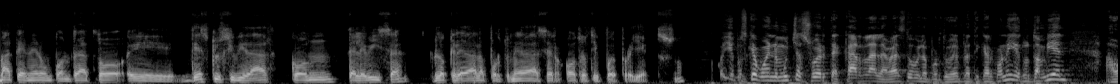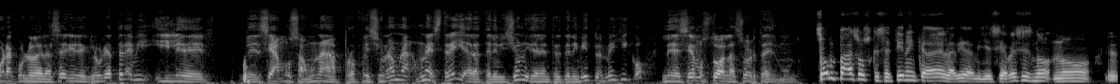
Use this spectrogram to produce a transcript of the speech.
va a tener un contrato eh, de exclusividad con Televisa, lo que le da la oportunidad de hacer otro tipo de proyectos, ¿no? Oye, pues qué bueno, mucha suerte a Carla, la verdad tuve la oportunidad de platicar con ella, tú también, ahora con lo de la serie de Gloria Trevi, y le, le deseamos a una profesional, una, una estrella de la televisión y del entretenimiento en México, le deseamos toda la suerte del mundo. son pasos que se tienen que dar en la vida, mi Jessy. A veces no, no, eh,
